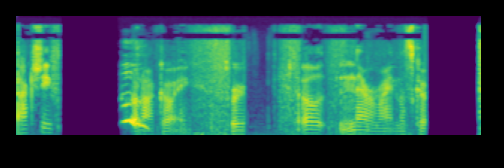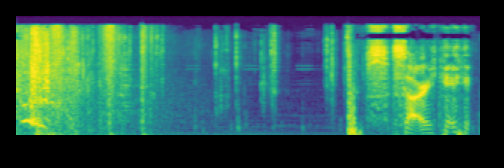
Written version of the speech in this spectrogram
Actually, f- I'm not going. We're. Oh, never mind. Let's go. Sorry.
